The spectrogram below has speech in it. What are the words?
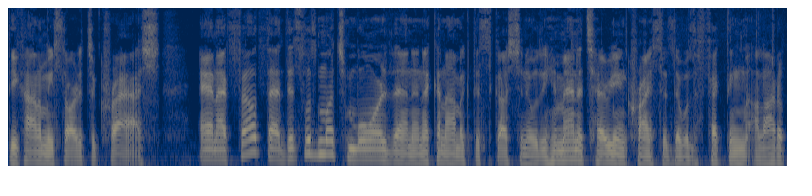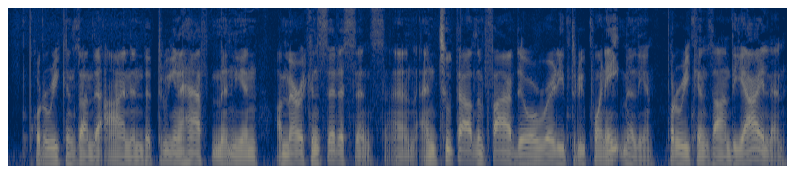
the economy started to crash. And I felt that this was much more than an economic discussion. It was a humanitarian crisis that was affecting a lot of Puerto Ricans on the island, the three and a half million American citizens. And in 2005, there were already 3.8 million Puerto Ricans on the island,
